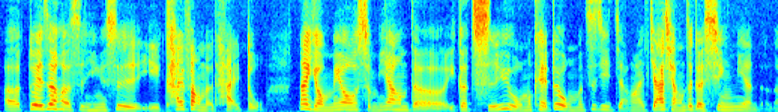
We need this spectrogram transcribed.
呃，对任何事情是以开放的态度。那有没有什么样的一个词语，我们可以对我们自己讲来加强这个信念的呢？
